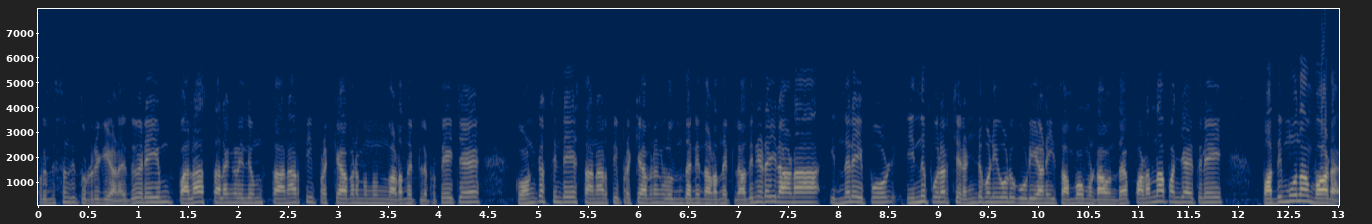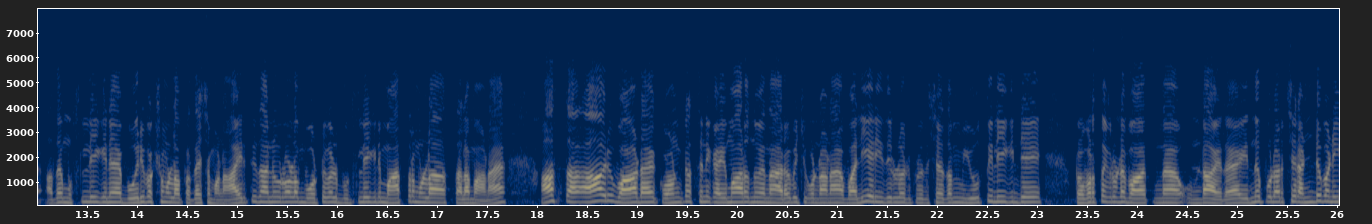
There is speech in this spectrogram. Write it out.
പ്രതിസന്ധി തുടരുകയാണ്. ഇതുവരെയും പല സ്ഥലങ്ങളിലും സ്ഥാനാർത്ഥി പ്രഖ്യാപനമൊന്നും നടന്നിട്ടില്ല. പ്രത്യേകിച്ച് കോൺഗ്രസിന്റെ സ്ഥാനാർത്ഥി പ്രഖ്യാപനങ്ങളൊന്നും തന്നെ നടന്നിട്ടില്ല. അതിനിടയിലാണ് ഇന്നലെ ഇപ്പോൾ ഇന്ന് പുലർച്ചെ രണ്ട് മണിയോടുകൂടിയാണ് ഈ സംഭവം ഉണ്ടാകുന്നത്. പടന്ന പഞ്ചായത്തിലെ പതിമൂന്നാം വാർഡ് അത് മുസ്ലിം ലീഗിന് ഭൂരിപക്ഷമുള്ള പ്രദേശമാണ്. ആയിരത്തി നാനൂറോളം വോട്ടുകൾ മുസ്ലിം ലീഗിന് മാത്രമുള്ള സ്ഥലമാണ്. ആ ആ ഒരു വാർഡ് കോൺഗ്രസിന് കൈമാറുന്നു എന്ന് ആരോപിച്ചുകൊണ്ടാണ് വലിയ രീതിയിലുള്ള ഒരു പ്രതിഷേധം യൂത്ത് ലീഗിന്റെ പ്രവർത്തകരുടെ ഭാഗത്ത് നിന്ന് ഉണ്ടായത്. ഇന്ന് പുലർച്ചെ രണ്ട് മണി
